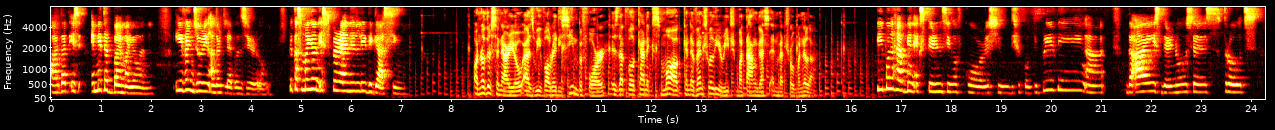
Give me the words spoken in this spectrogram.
uh, that is emitted by Mayon, even during alert level zero. Because Mayon is perennially degassing. Another scenario, as we've already seen before, is that volcanic smog can eventually reach Batangas and Metro Manila people have been experiencing, of course, yung difficulty breathing, uh, the eyes, their noses, throats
